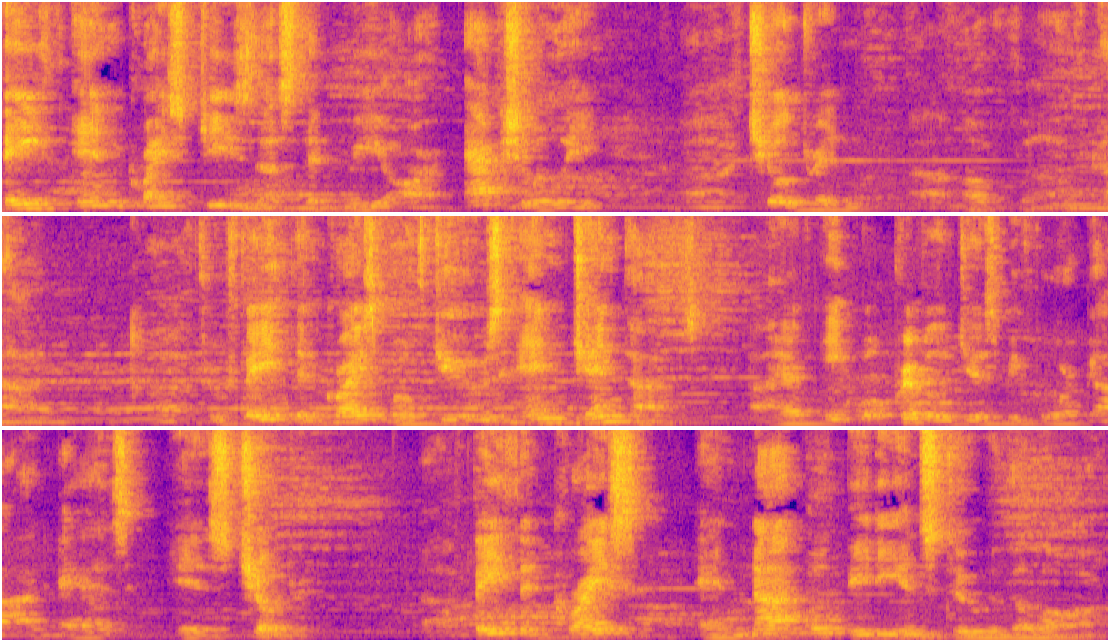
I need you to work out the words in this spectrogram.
faith in Christ Jesus that we are actually uh, children uh, of, of, God. Uh, through faith in Christ, both Jews and Gentiles uh, have equal privileges before God as his children. Faith in Christ and not obedience to the law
